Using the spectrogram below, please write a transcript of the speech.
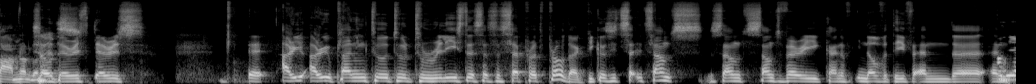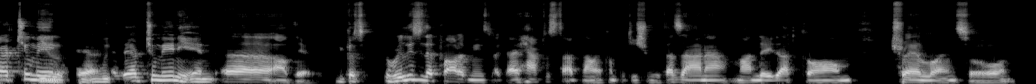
I'm not. So there is there is. Uh, are you are you planning to, to to release this as a separate product because it's it sounds sounds sounds very kind of innovative and, uh, and well, there are too many you know, we, there are too many in uh, out there because releasing that product means like I have to start now a competition with Asana, Monday.com, Trello, and so on.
